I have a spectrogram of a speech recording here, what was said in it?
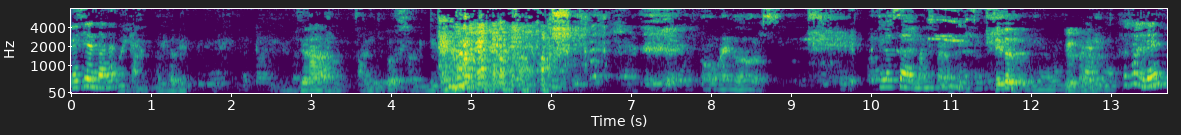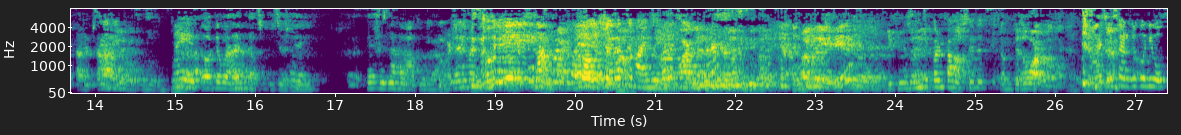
कशी आहे दादा? नाही येत ऑटो म्हणजे पण पावसाळ्यात माझ्यासारखं कोणी होऊ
